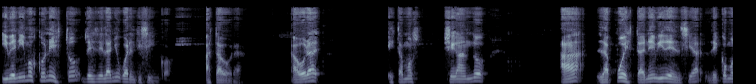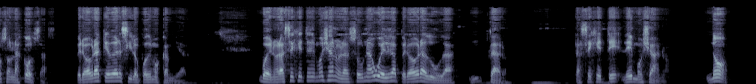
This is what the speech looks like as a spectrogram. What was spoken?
Y venimos con esto desde el año 45 hasta ahora. Ahora estamos llegando a la puesta en evidencia de cómo son las cosas, pero habrá que ver si lo podemos cambiar. Bueno, la CGT de Moyano lanzó una huelga, pero ahora duda. Claro, la CGT de Moyano. No,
